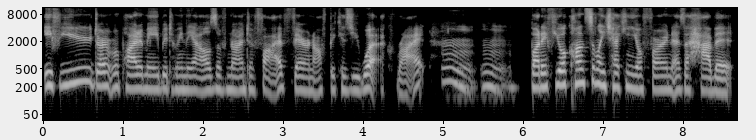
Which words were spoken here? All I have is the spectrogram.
If you don't reply to me between the hours of nine to five, fair enough because you work, right? Mm, mm. But if you're constantly checking your phone as a habit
